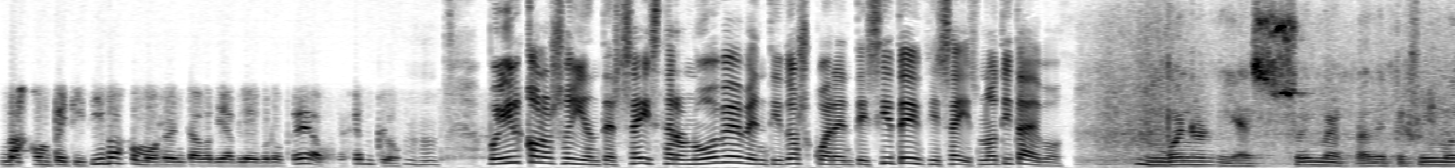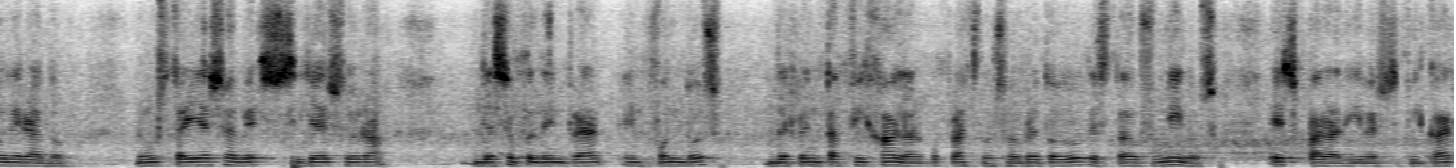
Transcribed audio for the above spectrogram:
más competitivas como renta variable europea, por ejemplo. Voy a ir con los oyentes 609 22 47 16. Notita de voz. Buenos días, soy Marta de perfil moderado. Me gustaría saber si ya es hora, ya se puede entrar en fondos de renta fija a largo plazo, sobre todo de Estados Unidos. Es para diversificar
